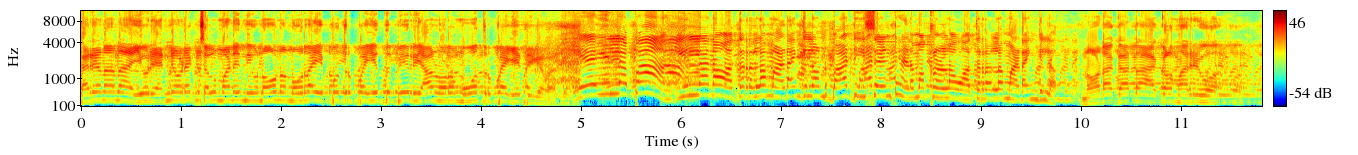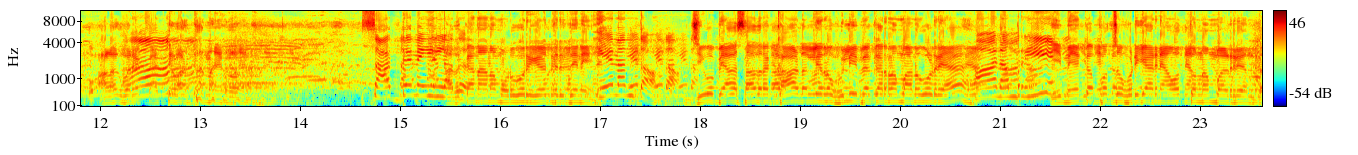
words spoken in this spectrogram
ಕರೆ ನಾನ ಇವ್ರು ಎಣ್ಣೆ ಹೊಡ್ಯಕ್ ಚಲೋ ಮಾಡಿ ನೀವು ನಾವು ನೂರ ಇಪ್ಪತ್ತು ರೂಪಾಯಿ ಇದ್ದು ಬೀರ್ ಏಳ್ನೂರ ಮೂವತ್ತು ರೂಪಾಯಿ ಆಗೈತಿ ಈಗ ಇಲ್ಲಪ್ಪ ಇಲ್ಲ ನಾವು ಅದರೆಲ್ಲ ಮಾಡಂಗಿಲ್ಲ. ಒಂದು ಬಾ ಡೀಸೆಂಟ್ ಹೆಣ್ಮಕ್ಳು ನಾವು ಅದರೆಲ್ಲ ಮಾಡಂಗಿಲ್ಲ. ನೋಡಕಾಟ ಆಕಳ ಮಾರಿ ಒಳಗ್ ಬರ ಆ. ಕತ್ತಿ ಬರ್ತಾನ ಇವ. ಸಾಧ್ಯನೇ ಇಲ್ಲ ಅದು. ಅದಕ್ಕ ನಾನು ನಮ್ಮ ಹುಡುಗರಿಗೆ ಹೇಳ್ತಿರ್ತೀನಿ. ಏನಂತ? ಜೀವ ಬ್ಯಾಸ ಆದ್ರ ಕಾಡಲ್ಲಿರೋ ಹುಲಿ ಬೇಕಾದ್ರೆ ನಮ್ಮ ಅನುಗುಳ್ರಿ ಹಾ? ನಮ್ರಿ. ಈ ಮೇಕಪ್ ಹಚ್ಚೋ ಹುಡುಗಿಯಾರನ್ನ ಯಾವತ್ತು ನಂಬಳ್ರಿ ಅಂತ.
